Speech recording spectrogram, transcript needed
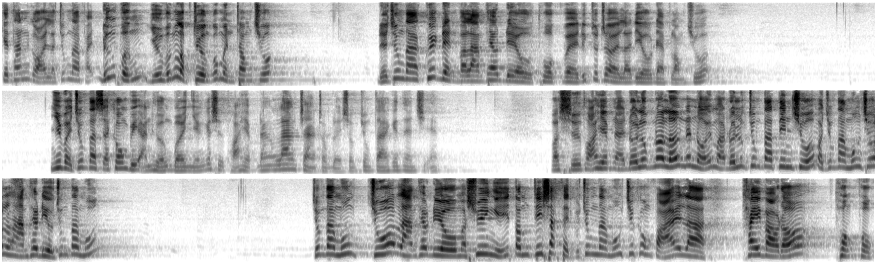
Kinh Thánh gọi là chúng ta phải đứng vững, giữ vững lập trường của mình trong Chúa. Để chúng ta quyết định và làm theo điều thuộc về Đức Chúa Trời là điều đẹp lòng Chúa. Như vậy chúng ta sẽ không bị ảnh hưởng bởi những cái sự thỏa hiệp đang lan tràn trong đời sống chúng ta, kính thưa anh chị em. Và sự thỏa hiệp này đôi lúc nó lớn đến nỗi mà đôi lúc chúng ta tin Chúa và chúng ta muốn Chúa làm theo điều chúng ta muốn. Chúng ta muốn Chúa làm theo điều mà suy nghĩ tâm trí xác thịt của chúng ta muốn chứ không phải là thay vào đó thuận phục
